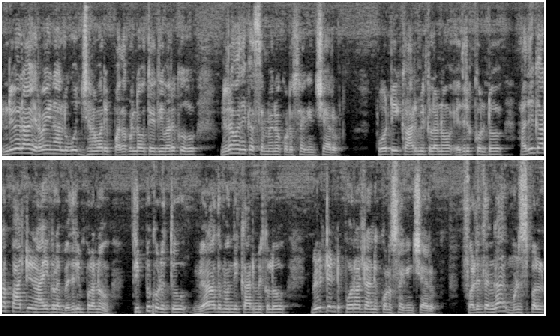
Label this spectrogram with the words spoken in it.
రెండు వేల ఇరవై నాలుగు జనవరి పదకొండవ తేదీ వరకు నిరవధిక సమ్మెను కొనసాగించారు. పోటీ కార్మికులను ఎదుర్కొంటూ అధికార పార్టీ నాయకుల బెదిరింపులను తిప్పికొడుతూ వేలాది మంది కార్మికులు మిలిటెంట్ పోరాటాన్ని కొనసాగించారు. ఫలితంగా మున్సిపల్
